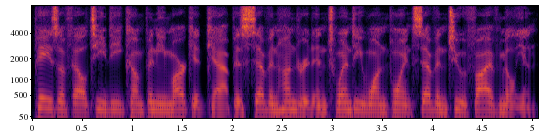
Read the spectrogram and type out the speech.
Paysafe Ltd company market cap is 721.725 million.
